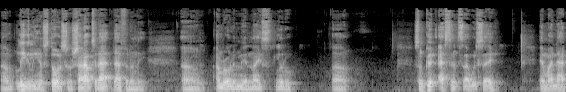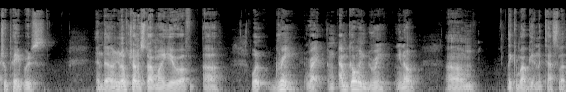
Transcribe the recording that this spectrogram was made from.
um, legally in stores. So shout out to that, definitely. Um, I'm rolling me a nice little, uh, some good essence, I would say, and my natural papers. And, uh, you know, trying to start my year off, uh, well, green, right. I'm, I'm going green, you know? Um, thinking about getting a Tesla.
